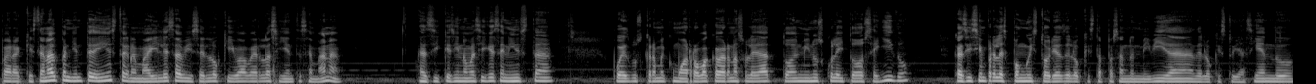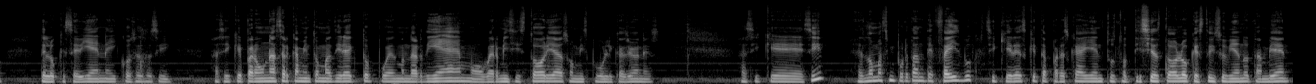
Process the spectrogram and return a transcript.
para que estén al pendiente de Instagram. Ahí les avisé lo que iba a ver la siguiente semana. Así que si no me sigues en Insta, puedes buscarme como arroba caverna soledad, todo en minúscula y todo seguido. Casi siempre les pongo historias de lo que está pasando en mi vida, de lo que estoy haciendo, de lo que se viene y cosas así. Así que para un acercamiento más directo puedes mandar DM o ver mis historias o mis publicaciones. Así que sí, es lo más importante. Facebook, si quieres que te aparezca ahí en tus noticias todo lo que estoy subiendo también.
